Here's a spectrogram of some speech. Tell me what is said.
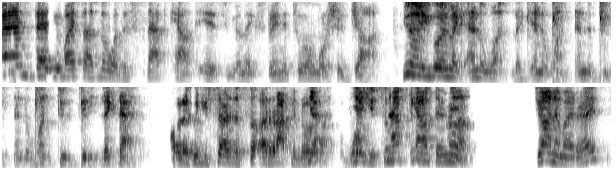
fans that you might not know what the snap count is. You want to explain it to them, or should John? You know, you go like and the one, like and the one, and the two, and the one, two, three, like that. Or like when you start a, a rock and roll Yeah, song. yeah. One, You two, snap three, count them in. John, am I right?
